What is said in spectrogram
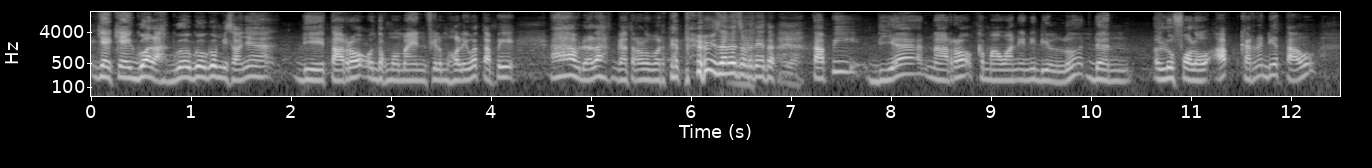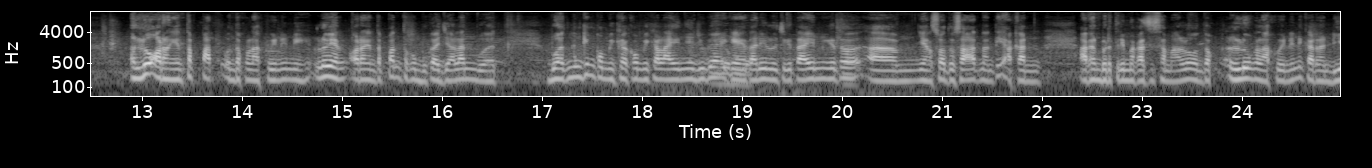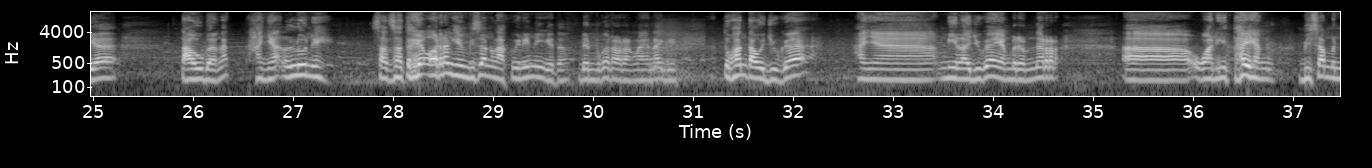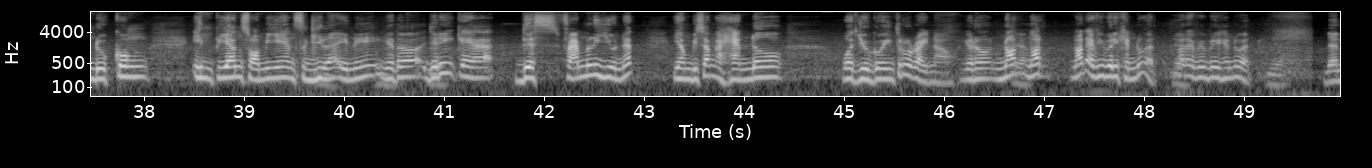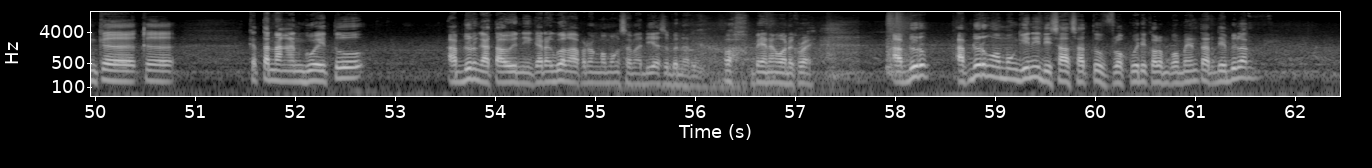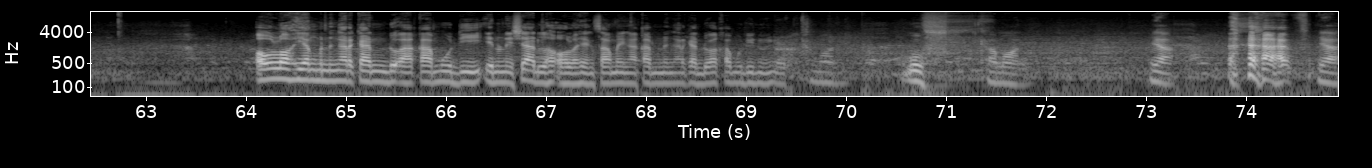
ya kayak gua lah. Gua gua gua misalnya ditaro untuk mau main film Hollywood tapi ah udahlah nggak terlalu worth it misalnya seperti itu. iya. Tapi dia naro kemauan ini di lu dan lu follow up karena dia tahu lu orang yang tepat untuk ngelakuin ini. Lu yang orang yang tepat untuk membuka jalan buat buat mungkin komika-komika lainnya juga Iya, kayak bener. tadi lu ceritain gitu em, yang suatu saat nanti akan akan berterima kasih sama lu untuk lu ngelakuin ini karena dia tahu banget hanya lu nih satu-satunya orang yang bisa ngelakuin ini gitu dan bukan orang lain lagi Tuhan tahu juga hanya Mila juga yang benar-benar uh, wanita yang bisa mendukung impian suaminya yang segila ini gitu jadi kayak this family unit yang bisa ngehandle what you're going through right now you know not Yeah. not not everybody can do it not Yeah. everybody can do it Dan ke ke ketenangan gue itu Abdur nggak tahu ini karena gue nggak pernah ngomong sama dia sebenarnya. Wah, man I wanna cry. Abdur Abdur ngomong gini di salah satu vlog gue di kolom komentar. Dia bilang Allah yang mendengarkan doa kamu di Indonesia adalah Allah yang sama yang akan mendengarkan doa kamu di New York. come on Wuff. come on ya ya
